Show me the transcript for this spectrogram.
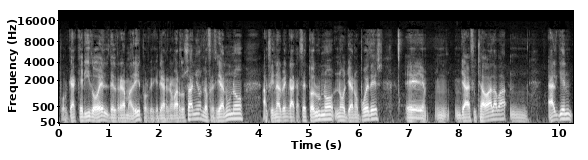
porque ha querido él del Real Madrid, porque quería renovar dos años, le ofrecían uno, al final venga que acepto el uno, no, ya no puedes, eh, mm, ya he fichado a Álava, mm, alguien,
